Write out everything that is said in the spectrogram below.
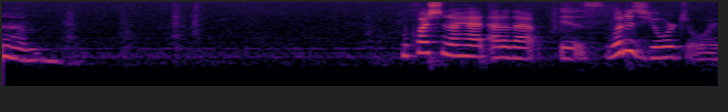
Um, the question I had out of that is, what is your joy?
